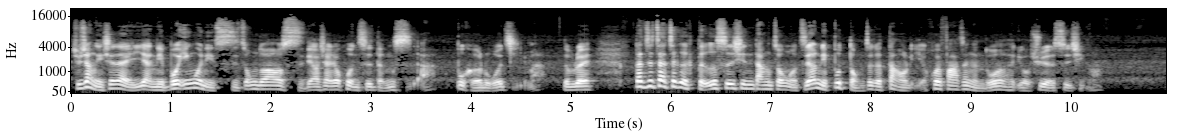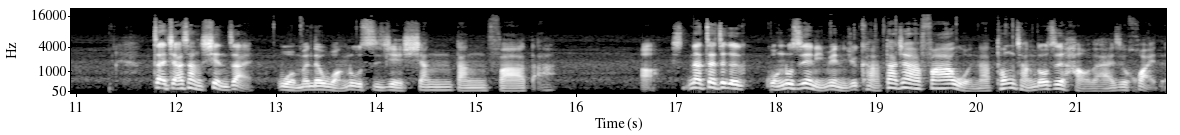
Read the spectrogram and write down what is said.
就像你现在一样，你不会因为你始终都要死掉，现在就混吃等死啊，不合逻辑嘛，对不对？但是在这个得失心当中哦，只要你不懂这个道理，会发生很多有趣的事情哦。再加上现在我们的网络世界相当发达。啊，那在这个网络世界里面，你去看大家的发文啊，通常都是好的还是坏的？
